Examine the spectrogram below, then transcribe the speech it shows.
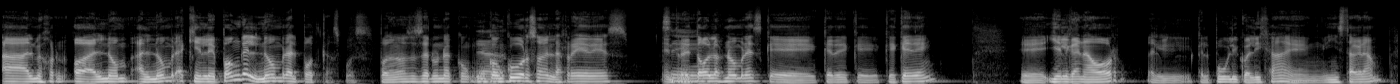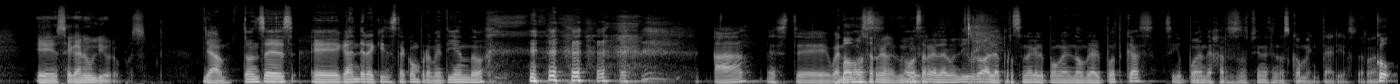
Al mejor, o al, nom- al nombre, a quien le ponga el nombre al podcast, pues. Podemos hacer una un concurso en las redes, entre Sí. todos los nombres que, que, que- que queden. Eh, y el ganador, el que el público elija en Instagram, eh, se gana un libro, pues. Ya, entonces eh, Gander aquí se está comprometiendo a, este, bueno, Vamos a regalar un vamos a libro. regalar un libro a la persona que le ponga el nombre al podcast, así que pueden dejar sus opciones en los comentarios, ¿verdad? Co-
